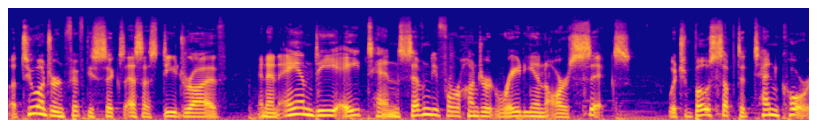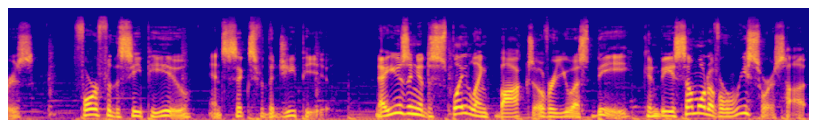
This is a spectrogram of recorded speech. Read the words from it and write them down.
a 256 SSD drive, and an AMD A10 7400 Radeon R6, which boasts up to 10 cores, 4 for the CPU and 6 for the GPU. Now using a DisplayLink box over USB can be somewhat of a resource hog.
